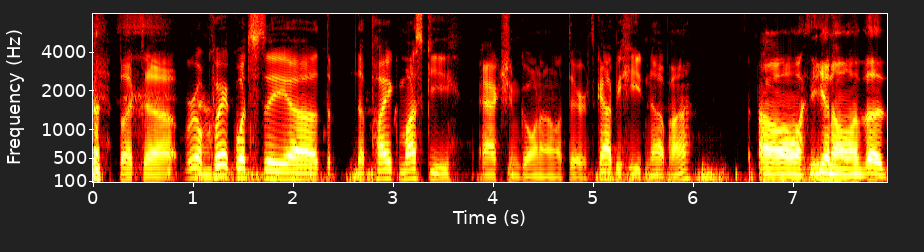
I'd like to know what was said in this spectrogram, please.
but uh, real yeah. quick, what's the, uh, the the pike muskie action going on out there? It's got to be heating up, huh? Oh, you know, the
